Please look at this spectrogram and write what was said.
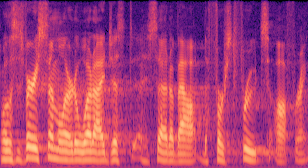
Well, this is very similar to what I just said about the first fruits offering.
